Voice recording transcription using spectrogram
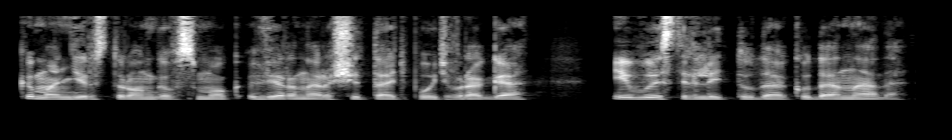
командир Стронгов смог верно рассчитать путь врага и выстрелить туда, куда надо.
